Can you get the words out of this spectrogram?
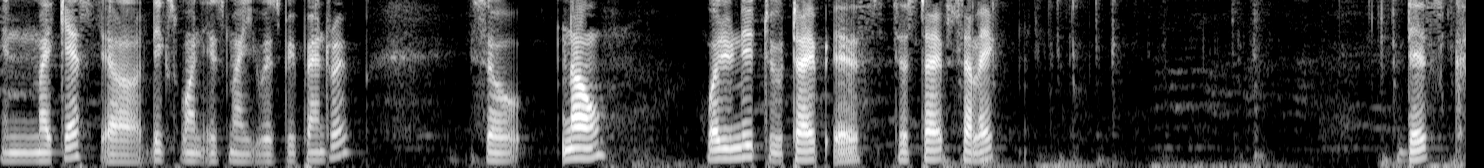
in my case uh, disk one is my USB pen drive. So now what you need to type is just type select disk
